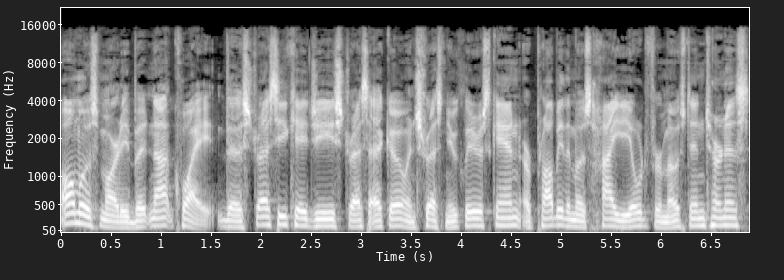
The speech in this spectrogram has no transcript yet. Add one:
Almost, Marty, but not quite. The stress EKG, stress echo, and stress nuclear scan are probably the most high yield for most internists,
